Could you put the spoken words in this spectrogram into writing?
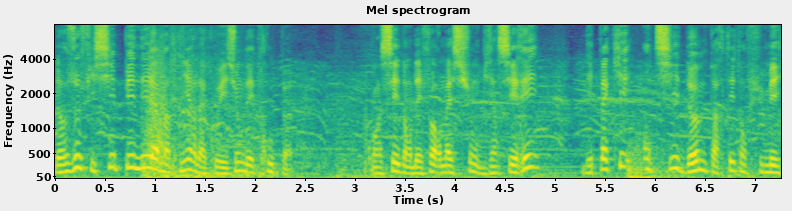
leurs officiers peinaient à maintenir la cohésion des troupes. Coincés dans des formations bien serrées, des paquets entiers d'hommes partaient en fumée,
